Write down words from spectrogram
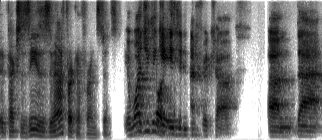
infectious diseases in Africa, for instance. Why do you think it is in Africa um, that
